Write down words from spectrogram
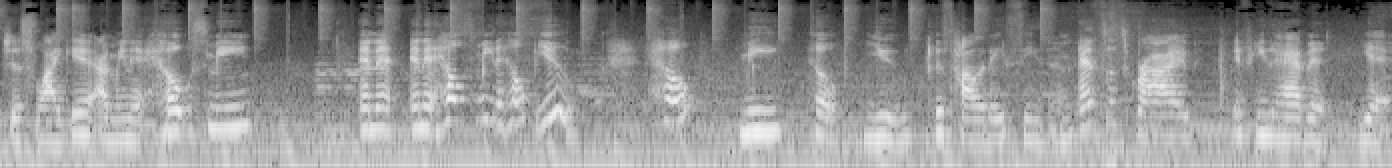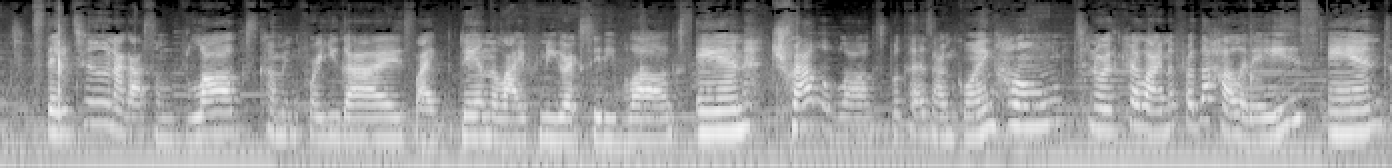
just like it. I mean, it helps me and it, and it helps me to help you. Help me help you this holiday season. And subscribe if you haven't yet. Stay tuned, I got some vlogs coming for you guys, like day in the life New York City vlogs and travel vlogs because I'm going home to North Carolina for the holidays and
